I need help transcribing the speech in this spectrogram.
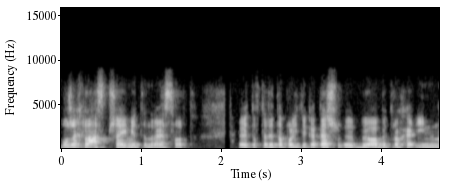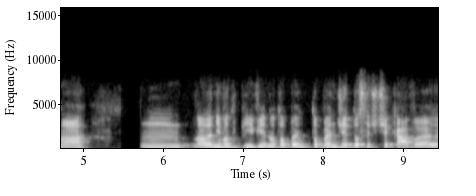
Może Chlas przejmie ten resort, e, to wtedy ta polityka też e, byłaby trochę inna. Mm, no, ale niewątpliwie no to, to będzie dosyć ciekawe e,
